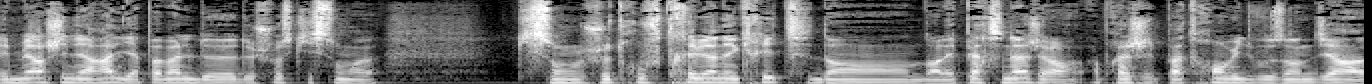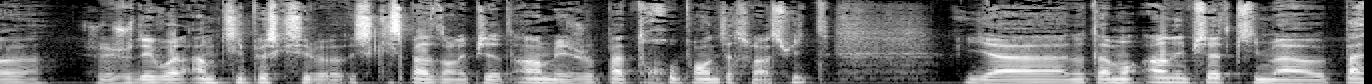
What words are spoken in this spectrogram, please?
Et mais en général il y a pas mal de, de choses qui sont qui sont je trouve très bien écrites dans dans les personnages. Alors après j'ai pas trop envie de vous en dire je, je dévoile un petit peu ce qui, ce qui se passe dans l'épisode 1 mais je veux pas trop en dire sur la suite il y a notamment un épisode qui m'a pas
